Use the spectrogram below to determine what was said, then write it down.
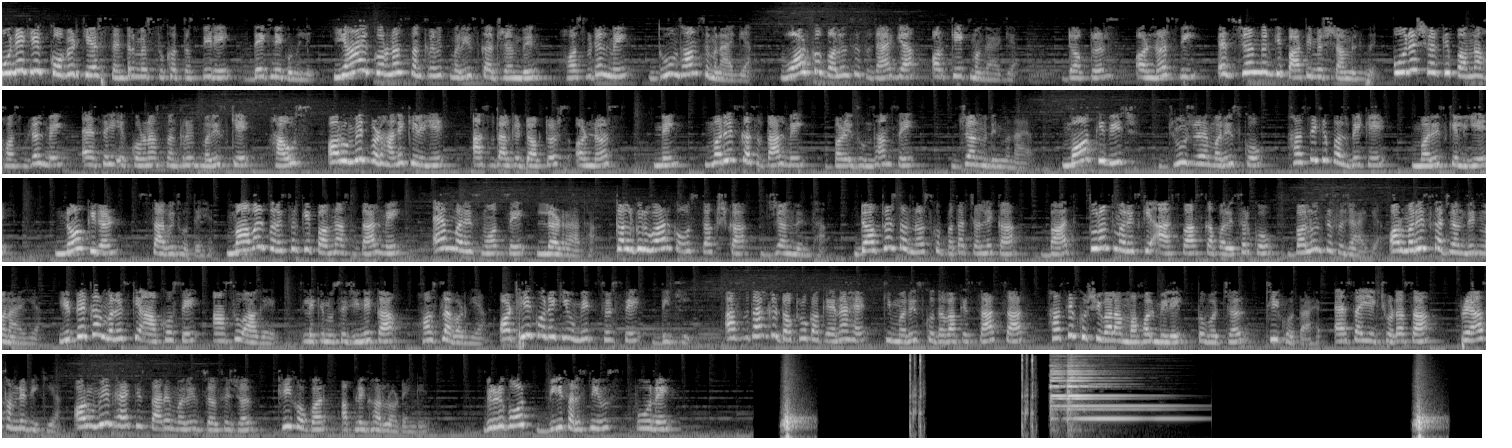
Covid care centre में सुखद तस्वीरें देखने को मिली। यहाँ एक कोरोना संक्रमित मरीज़ का जन्मदिन हॉस्पिटल में धूमधाम से मनाया गया। वार्ड को बलून से सजाया गया और केक मंगाया गया। डॉक्टर्स और नर्स भी इस जन्मदिन की पार्टी में शामिल हुए। पुणे शहर के पवना हॉस्पिटल में ऐसे ही एक कोरोना संक्रमित मरीज़ के हाउस और उम्मीद बढ़ाने के लिए अस्पताल के डॉक्टर्स और नर्स ने मरीज़ का अस्पताल में बड़ी धूमधाम से जन्मदिन मनाया। मौत के बीच जूझ रहे मरीज़ को हँसी के पल दे के मरीज़ के लिए नौ किरण साबित होते हैं। मावल परिसर के पवना अस्पताल में एम मरीज़ मौत से लड़ रहा था। कल गुरुवार को उस शख्स का जन्मदिन था। डॉक्टर्स और नर्स को पता चलने का बाद तुरंत मरीज़ के आसपास का परिसर को बलून से सजाया गया और मरीज़ का जन्मदिन मनाया गया। ये देखकर मरीज़ की आँखों से आँसू आ गए, लेकिन उसे जीने का हौसला बढ़ गया और ठीक होने की उम्मीद फिर से दिखी। अस्पताल के डॉक्टरों का कहना है कि मरीज़ को दवा के साथ साथ हँसी खुशी वाला माहौल मिले तो वो जल्द ठीक होता है। ऐसा ही एक छोटा सा प्रयास हमने भी किया। और उम्मीद है कि सारे मरीज़ जल्द से जल्द ठीक होकर अपने घर लौटेंगे। Bureau report, B service news, Pune.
